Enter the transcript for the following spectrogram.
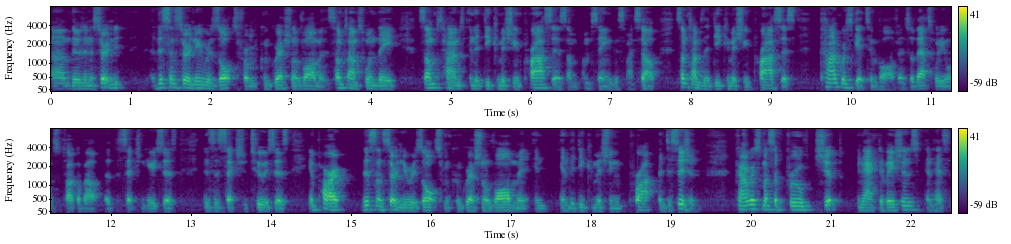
um, there's an uncertainty. This uncertainty results from congressional involvement. Sometimes, when they, sometimes in the decommissioning process, I'm, I'm saying this myself. Sometimes in the decommissioning process, Congress gets involved, and so that's what he wants to talk about. At the section here, he says, this is section two. He says, in part, this uncertainty results from congressional involvement in, in the decommissioning pro- decision. Congress must approve ship inactivations and has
